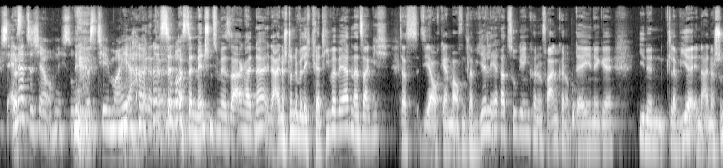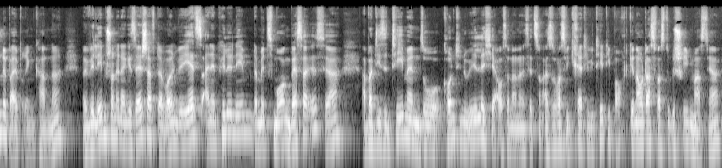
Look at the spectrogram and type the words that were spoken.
Es ändert sich ja auch nicht so, das Thema, ja. ja dass, so. dass, dann Menschen zu mir sagen halt, ne, in einer Stunde will ich kreativer werden, dann sage ich, dass sie ja auch gerne mal auf einen Klavierlehrer zugehen können und fragen können, ob derjenige ihnen Klavier in einer Stunde beibringen kann, ne? Weil wir leben schon in einer Gesellschaft, da wollen wir jetzt eine Pille nehmen, damit es morgen besser ist, ja. Aber diese Themen, so kontinuierliche Auseinandersetzung, also sowas wie Kreativität, die braucht genau das, was du beschrieben hast, ja.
